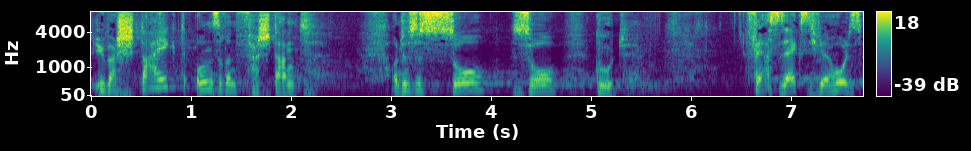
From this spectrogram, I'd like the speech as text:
übersteigt unseren Verstand. Und das ist so, so gut. Vers 6, ich wiederhole es,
